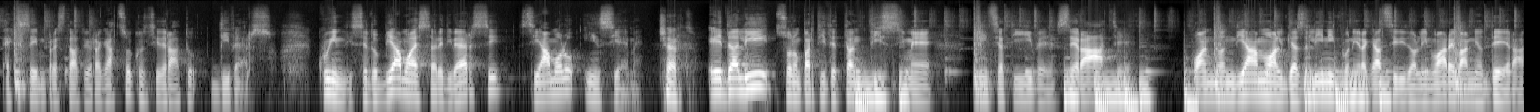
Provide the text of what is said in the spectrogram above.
è sempre stato il ragazzo considerato diverso. Quindi se dobbiamo essere diversi, siamolo insieme. Certo. E da lì sono partite tantissime iniziative, serate. Quando andiamo al Gaslini con i ragazzi di Dolly Noir e Vanni Oddera,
